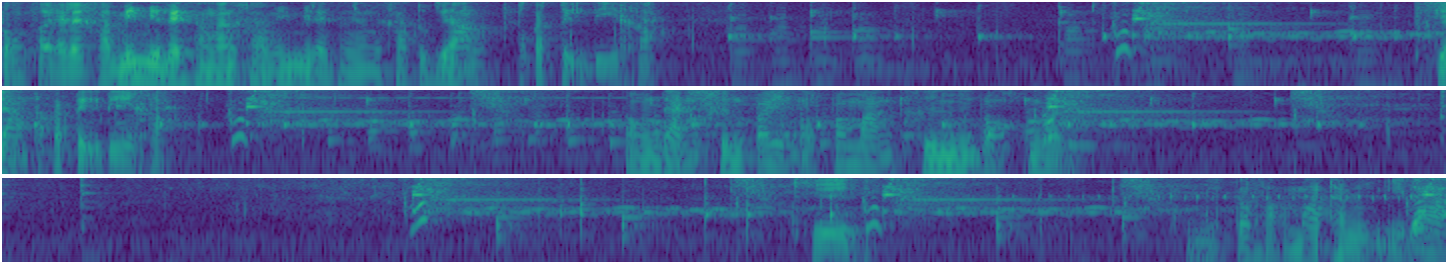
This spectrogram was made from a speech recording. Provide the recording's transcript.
สงสัยอะไรคะไม่มีอะไรทั้งนั้นค่ะ ไม่มีอะไรทั้งนั้นค่ะ ทุกอย่างปกติดีค่ะ ทุกอย่างปกติดีค่ะ ต้องดันขึ้นไปอย่างประมาณครึ่งบล็อกหน่อยโอเคทีนี้ก็สามารถทำอย่างนี้ได้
